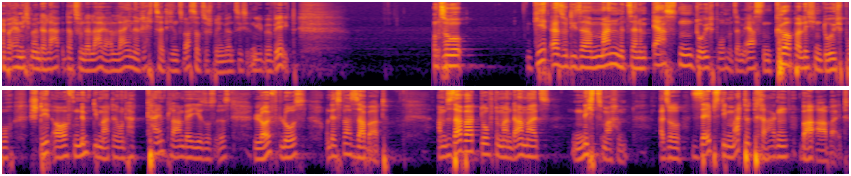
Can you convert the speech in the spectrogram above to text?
er war ja nicht mehr in der Lage, dazu in der Lage, alleine rechtzeitig ins Wasser zu springen, wenn es sich irgendwie bewegt. Und so geht also dieser Mann mit seinem ersten Durchbruch, mit seinem ersten körperlichen Durchbruch, steht auf, nimmt die Matte und hat keinen Plan, wer Jesus ist, läuft los und es war Sabbat. Am Sabbat durfte man damals nichts machen. Also selbst die Matte tragen war Arbeit.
